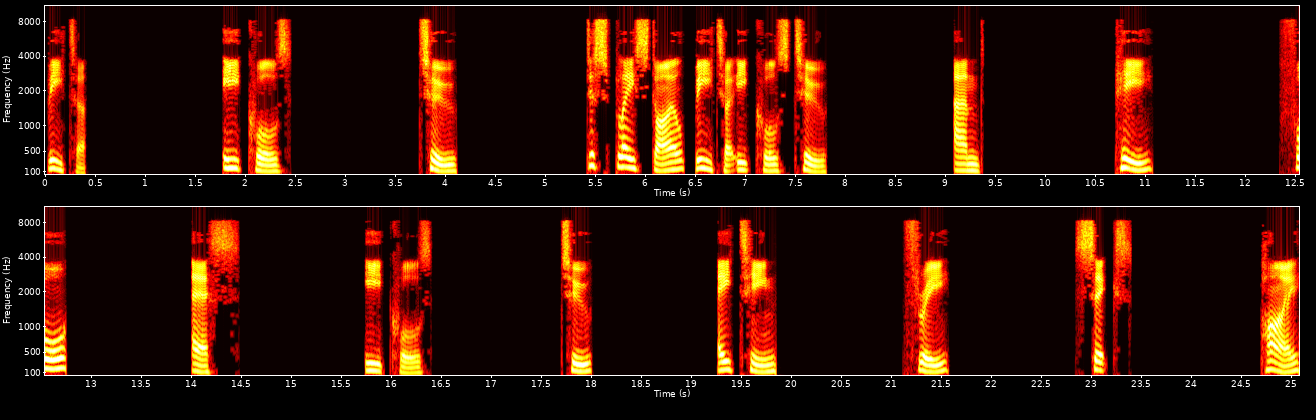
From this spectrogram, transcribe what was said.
beta equals 2 display style beta equals 2 and p 4 S equals two eighteen three six pi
